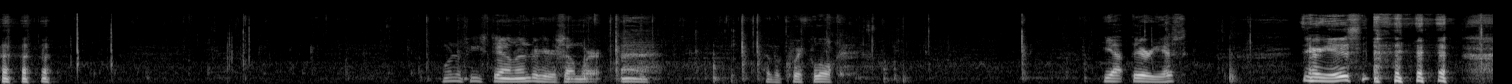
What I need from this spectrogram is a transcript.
wonder if he's down under here somewhere. Have a quick look. Yeah, there he is. There he is.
